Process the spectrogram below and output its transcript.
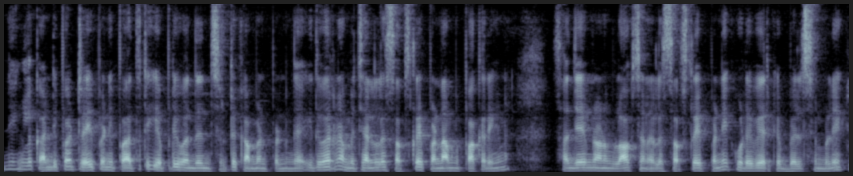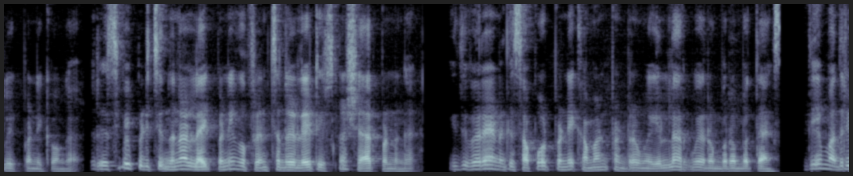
நீங்களும் கண்டிப்பாக ட்ரை பண்ணி பார்த்துட்டு எப்படி வந்ததுன்னு சொல்லிட்டு கமெண்ட் பண்ணுங்கள் இதுவரை நம்ம சேனலை சப்ஸ்கிரைப் பண்ணாமல் பார்க்குறீங்கன்னா சஞ்சய் நானும் vlog சேனலை சப்ஸ்கிரைப் பண்ணி கூடவே இருக்க பெல் சிம்பிளையும் கிளிக் பண்ணிக்கோங்க. ரெசிபி பிடிச்சிருந்தனா லைக் பண்ணி உங்கள் ஃப்ரெண்ட்ஸ் அண்ட் ரிலேட்டிவ்ஸ்க்கும் ஷேர் பண்ணுங்கள் இதுவரை எனக்கு சப்போர்ட் பண்ணி கமெண்ட் பண்ணுறவங்க எல்லாருக்குமே ரொம்ப ரொம்ப தேங்க்ஸ் இதே மாதிரி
